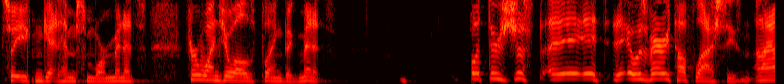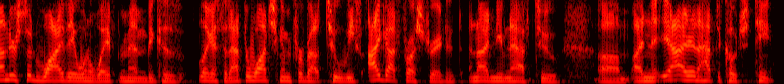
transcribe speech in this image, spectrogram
so you can get him some more minutes for when Joel is playing big minutes. But there's just it. It was very tough last season, and I understood why they went away from him because, like I said, after watching him for about two weeks, I got frustrated, and I didn't even have to. Um, I didn't, yeah, I didn't have to coach the team.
